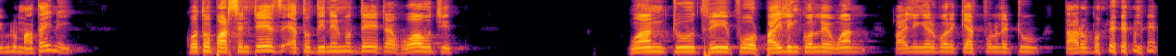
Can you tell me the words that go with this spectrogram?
এগুলো মাথায় নেই। কত পার্সেন্টেজ এত দিনের মধ্যে এটা হওয়া উচিত? One two three four piling করলে ওয়ান পাইলিংয়ের পরে ক্যাপ করলে টু তার উপরে মানে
